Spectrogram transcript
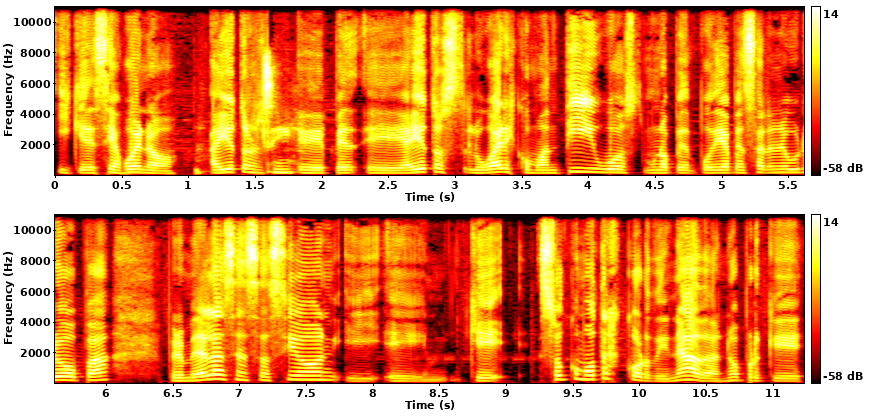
Y que decías, bueno, hay otros, Sí. eh, eh, hay otros lugares como antiguos, uno podía pensar en Europa, pero me da la sensación y eh, que son como otras coordenadas, ¿no? Porque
